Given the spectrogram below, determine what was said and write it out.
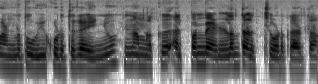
മണ്ണ് തൂവി കൊടുത്തു കഴിഞ്ഞു. നമ്മൾക്ക് അല്പം വെള്ളം തളിച്ച് കൊടുക്കാം കേട്ടോ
